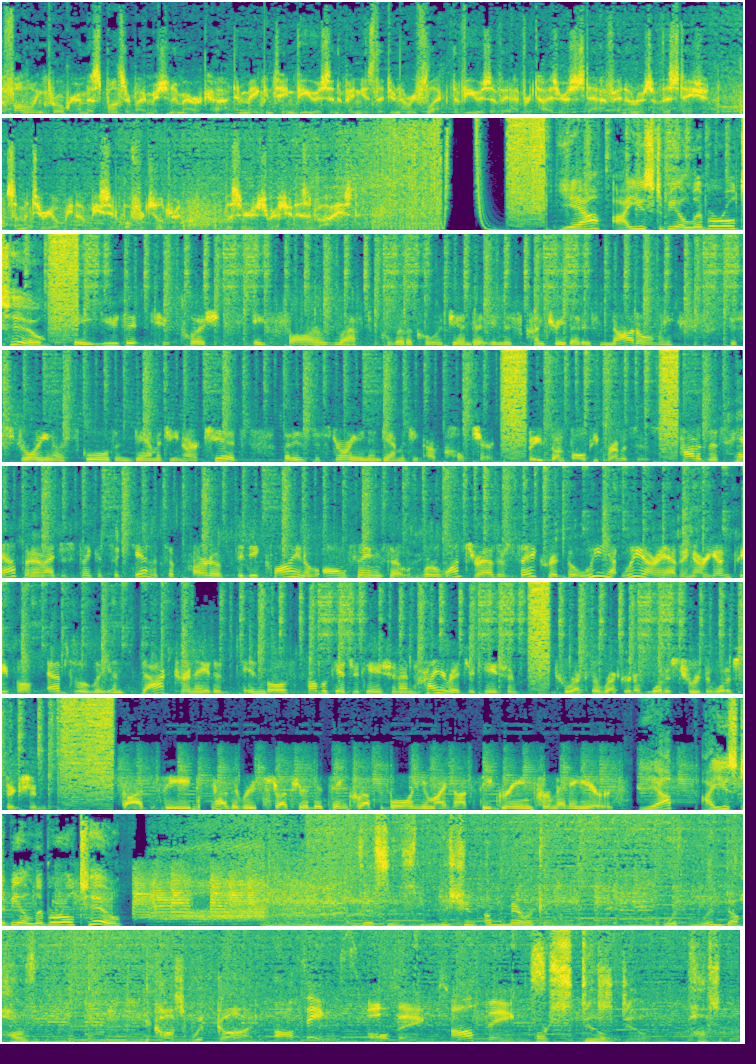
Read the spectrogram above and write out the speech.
The following program is sponsored by Mission America and may contain views and opinions that do not reflect the views of the advertisers, staff, and owners of this station. Some material may not be suitable for children. Listener discretion is advised. Yeah, I used to be a liberal too. They use it to push a far left political agenda in this country that is not only destroying our schools and damaging our kids, but is destroying and damaging our culture. Based on faulty premises. How did this happen? And I just think it's, again, it's a part of the decline of all things that were once rather sacred, but we, ha- we are having our young people absolutely indoctrinated in both public education and higher education. Correct the record of what is truth and what is fiction. God's seed has a root structure that's incorruptible and you might not see green for many years. Yep, I used to be a liberal too. This is Mission America with Linda Harvey. Because with God, all things, all things, all things are still, still possible.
